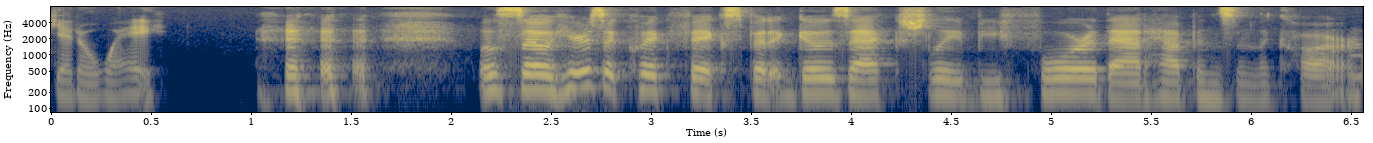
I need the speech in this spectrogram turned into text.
get away? well, so here's a quick fix, but it goes actually before that happens in the car.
